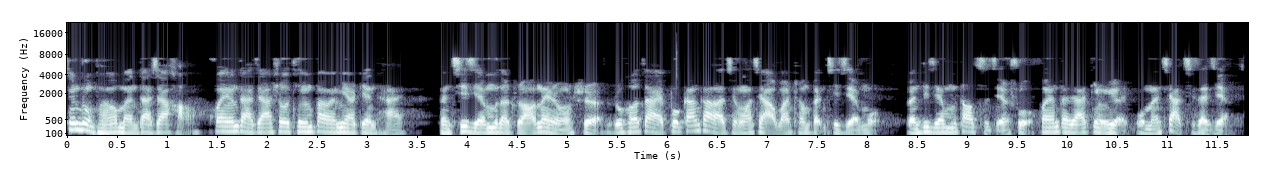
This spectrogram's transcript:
听众朋友们，大家好，欢迎大家收听半位面电台。本期节目的主要内容是如何在不尴尬的情况下完成本期节目。本期节目到此结束，欢迎大家订阅，我们下期再见。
